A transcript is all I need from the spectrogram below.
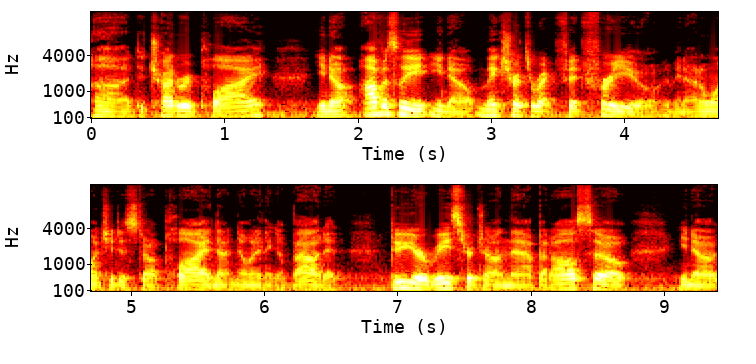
uh, to try to reply. You know, obviously, you know, make sure it's the right fit for you. I mean, I don't want you just to apply and not know anything about it. Do your research on that, but also, you know,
